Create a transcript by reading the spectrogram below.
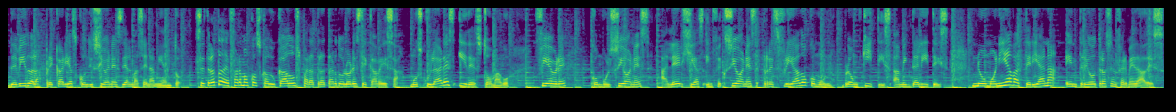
debido a las precarias condiciones de almacenamiento. Se trata de fármacos caducados para tratar dolores de cabeza, musculares y de estómago convulsiones, alergias, infecciones, resfriado común, bronquitis, amigdalitis, neumonía bacteriana, entre otras enfermedades.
